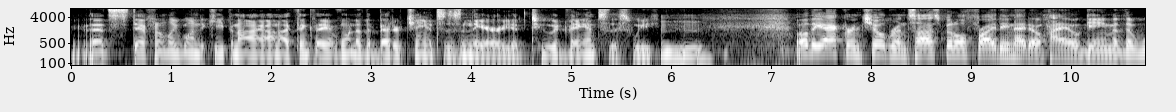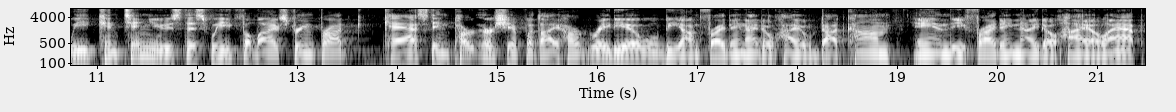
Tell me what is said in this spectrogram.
That's definitely one to keep an eye on. I think they have one of the better chances in the area to advance this week. Mm-hmm. Well, the Akron Children's Hospital Friday Night Ohio Game of the Week continues this week. The live stream broadcast cast in partnership with iHeartRadio will be on FridayNightOhio.com and the Friday Night Ohio app.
